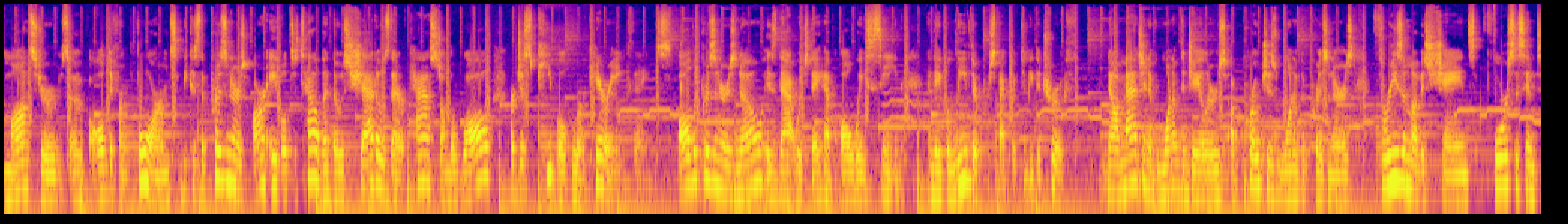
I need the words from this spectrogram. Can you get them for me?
monsters of all different forms because the prisoners aren't able to tell that those shadows that are cast on the wall are just people who are carrying things. All the prisoners know is that which they have always seen, and they believe their perspective to be the truth. Now imagine if one of the jailers approaches one of the prisoners, frees him of his chains, forces him to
